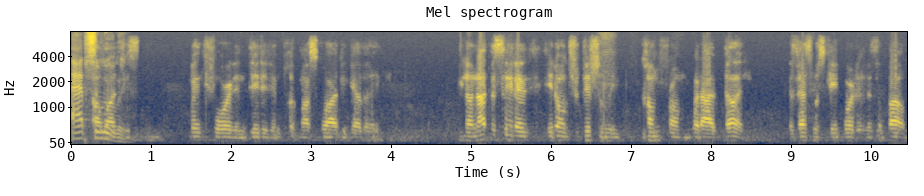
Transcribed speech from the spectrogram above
Absolutely. just went for it and did it and put my squad together. You know, not to say that it don't traditionally come from what I've done, because that's what skateboarding is about.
